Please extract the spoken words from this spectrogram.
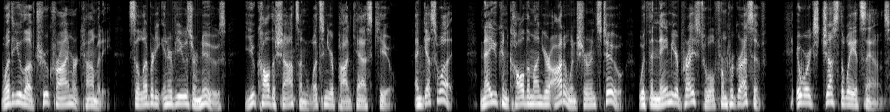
Whether you love true crime or comedy, celebrity interviews or news, you call the shots on what's in your podcast queue. And guess what? Now you can call them on your auto insurance too with the Name Your Price tool from Progressive. It works just the way it sounds.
